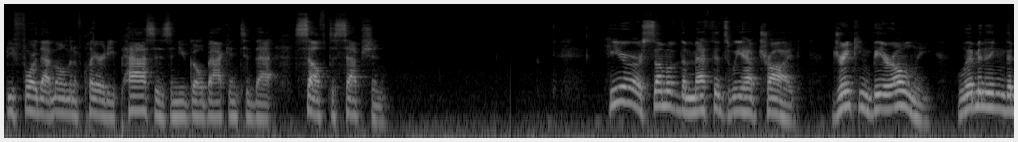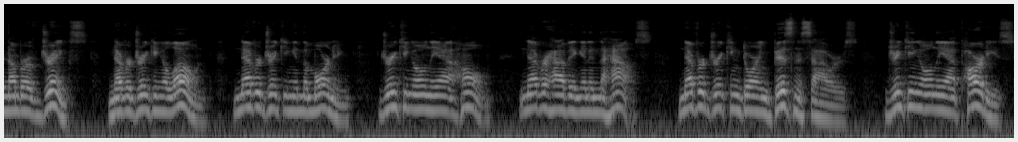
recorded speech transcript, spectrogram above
before that moment of clarity passes and you go back into that self deception. Here are some of the methods we have tried drinking beer only, limiting the number of drinks, never drinking alone, never drinking in the morning, drinking only at home, never having it in the house, never drinking during business hours drinking only at parties,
